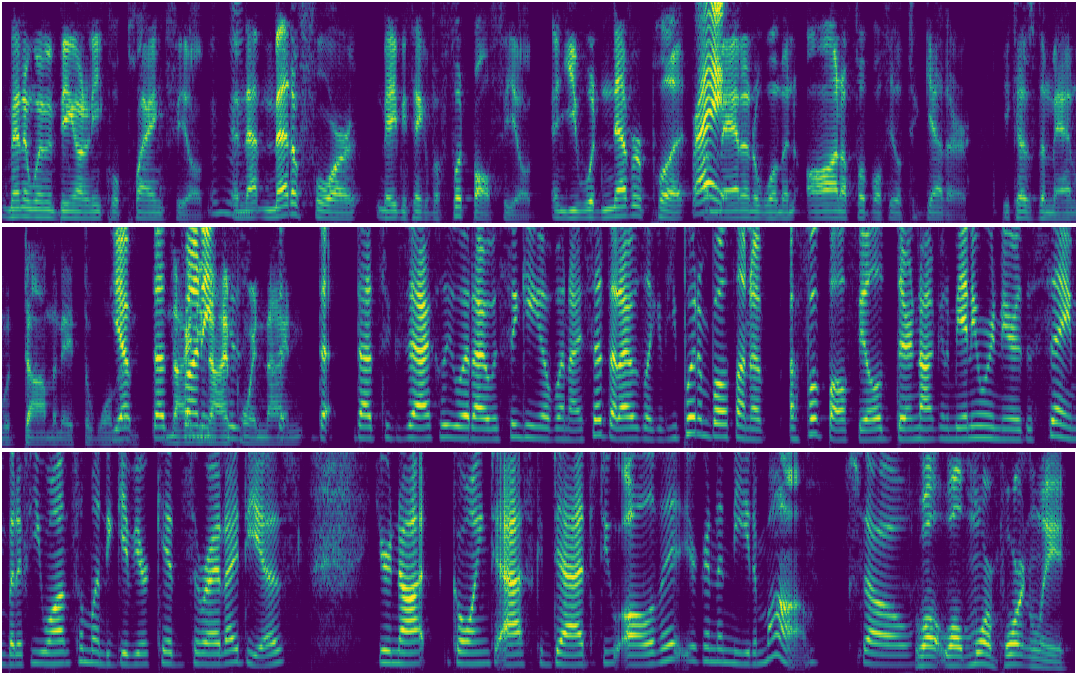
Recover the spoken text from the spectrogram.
men and women being on an equal playing field. Mm-hmm. And that metaphor made me think of a football field. And you would never put Right. a man and a woman on a football field together because the man would dominate the woman. Yep, that's funny because 99.9. that's exactly what I was thinking of when I said that. I was like, if you put them both on a, a football field, they're not going to be anywhere near the same. But if you want someone to give your kids the right ideas, you're not going to ask dad to do all of it. You're going to need a mom. So Well, well, more importantly,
